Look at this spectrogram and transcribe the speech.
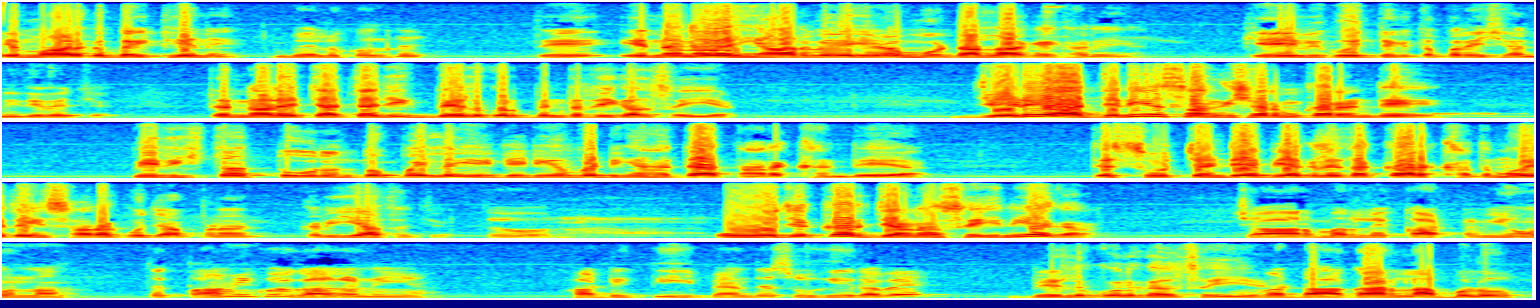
ਇਹ ਮਾਲਕ ਬੈਠੇ ਨੇ। ਬਿਲਕੁਲ ਤੇ। ਤੇ ਇਹਨਾਂ ਨਾਲ ਅਸੀਂ ਹਰ ਵੇਲੇ ਜਿਹੜਾ ਮੋਢਾ ਲਾ ਕੇ ਖੜੇ ਆ। ਕਿ ਇਹ ਵੀ ਕੋਈ ਦਿੱਕਤ ਪਰੇਸ਼ਾਨੀ ਦੇ ਵਿੱਚ। ਤੇ ਨਾਲੇ ਚਾਚਾ ਜੀ ਬਿਲਕੁਲ ਪਿੰਦਰ ਦੀ ਗੱਲ ਸਹੀ ਆ। ਜਿਹੜੇ ਅੱਜ ਨਹੀਂ ਸੰਗ ਸ਼ਰਮ ਕਰਨ ਦੇ ਵੀ ਰਿਸ਼ਤਾ ਤੋੜਨ ਤੋਂ ਪਹਿਲਾਂ ਹੀ ਏਡੀ ਏਡੀਆਂ ਵੱਡੀਆਂ ਹਦਾਇਤਾਂ ਰੱਖਣ ਦੇ ਆ ਤੇ ਸੋਚਣ ਦੇ ਵੀ ਅਗਲੇ ਦਾ ਘਰ ਖਤਮ ਹੋਏ ਤੇ ਅਸੀਂ ਸਾਰਾ ਕੁਝ ਆਪਣਾ ਕਰੀਏ ਹੱਥ 'ਚ। ਤੇ ਹੋਰ। ਉਹ ਜੇ ਘਰ ਜਾਣਾ ਸਹੀ ਨਹੀਂ ਹੈਗਾ। ਚਾਰ ਮਰਲੇ ਘੱਟ ਵੀ ਹੋਣ ਨਾ ਤੇ ਤਾਂ ਵੀ ਕੋਈ ਗੱਲ ਨਹੀਂ ਆ। ਸਾਡੀ ਧੀ ਭੈਣ ਤੇ ਸੁਖੀ ਰਵੇ। ਬਿਲਕੁਲ ਗੱਲ ਸਹੀ ਹੈ। ਵੱਡਾ ਘਰ ਲੱਭ ਲਓ।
